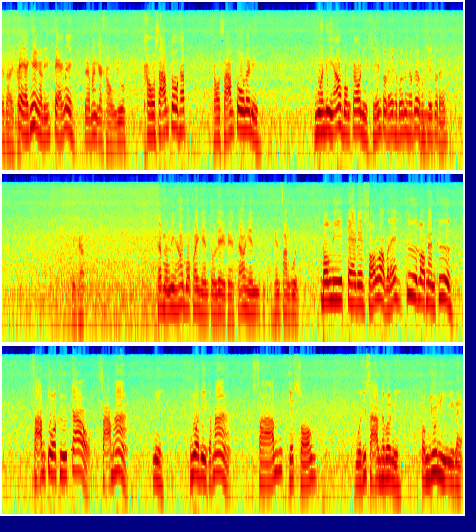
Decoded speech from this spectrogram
จะได้คแตรับกแห้งอะไรแตกเลย แต่มันกับเขาอยู่ เข่าสามโตวครับ เข่าสามโตวเลยนี่งวดนี้เอ้าบองเก้านี่เสียนตัวไหนทะเบิ้งนะครับเด้อผมเสียนตัวไหนนี่ครับแต่หมองนี่เฮาบ่ค่อยเห็นตัวเลขไหมแต่เฮาเห็นเห็นฟังพูดบองนี้แตกได้สองรอบไปเลยคือรอบนั้นคือสามตัวคือเก้าสามห้านี่งวดนี้กับมาสามเจ็ดสองงวดที่สามทะเบิ้งนี่ต้องอยูนี่อีกแหละ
